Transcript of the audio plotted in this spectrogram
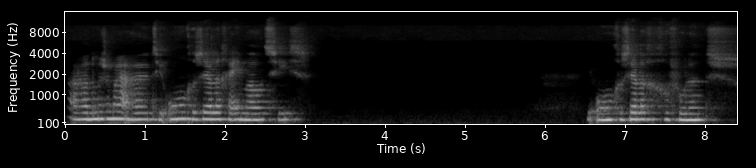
Adem ze maar uit, die ongezellige emoties. Die ongezellige gevoelens.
